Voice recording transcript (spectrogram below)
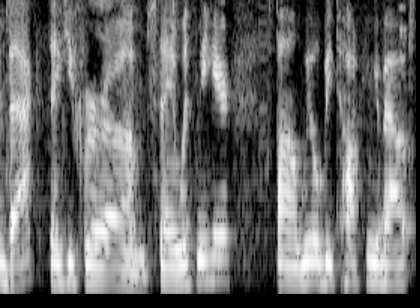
I'm back. Thank you for um, staying with me here. Um, we will be talking about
